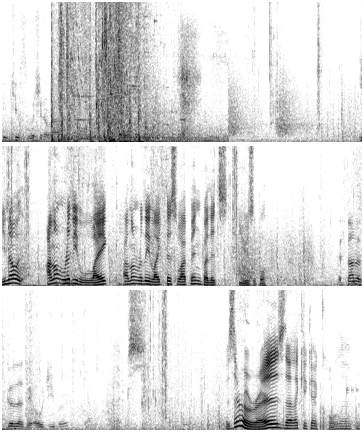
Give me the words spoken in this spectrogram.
He keeps switching around. You know, I don't really like. I don't really like this weapon, but it's usable. It's not as good as the OG burst. Thanks. Is there a res that I could get Cole at, bro?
